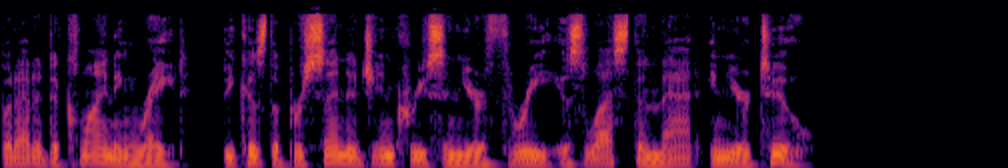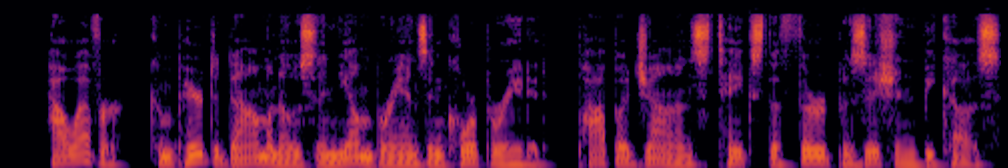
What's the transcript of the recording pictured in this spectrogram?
but at a declining rate, because the percentage increase in year 3 is less than that in year 2. However, compared to Domino's and Yum! Brands Incorporated, Papa John's takes the third position because,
